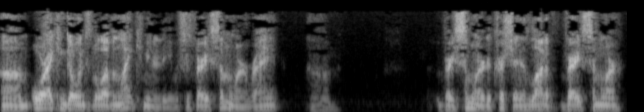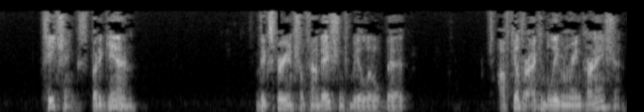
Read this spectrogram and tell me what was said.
Um, or I can go into the love and light community, which is very similar, right? Um, very similar to Christian. A lot of very similar teachings. But again, the experiential foundation can be a little bit off kilter. I can believe in reincarnation.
